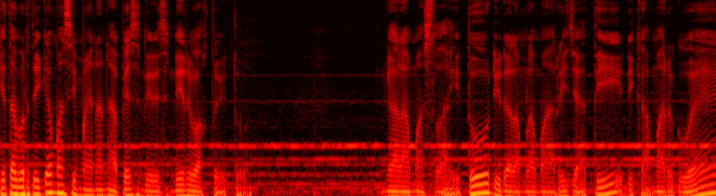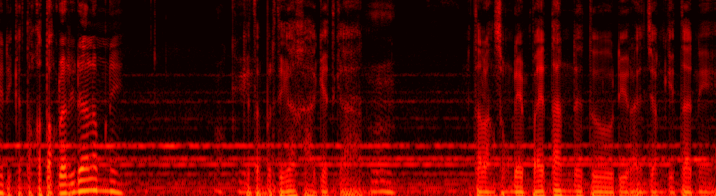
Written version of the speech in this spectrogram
Kita bertiga masih mainan HP sendiri-sendiri waktu itu. Gak lama setelah itu di dalam lemari jati di kamar gue diketok-ketok dari dalam nih. Oke. Kita bertiga kaget kan. Mm. Kita langsung dempetan deh tuh di ranjang kita nih.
